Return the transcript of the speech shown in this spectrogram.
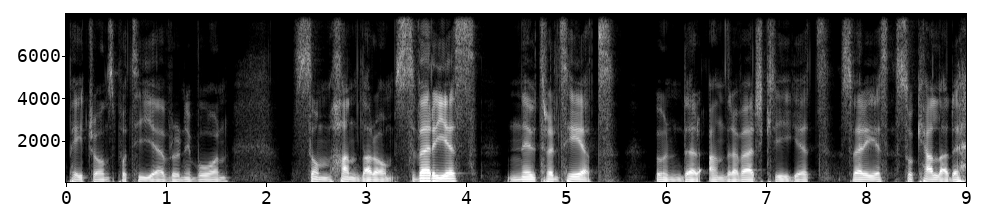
patrons på 10 euro-nivån som handlar om Sveriges neutralitet under andra världskriget Sveriges så kallade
